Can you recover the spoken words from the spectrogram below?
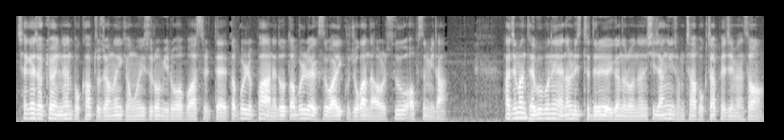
책에 적혀 있는 복합 조정의 경우의 수로 미루어 보았을 때 W파 안에도 WXY 구조가 나올 수 없습니다. 하지만 대부분의 애널리스트들의 의견으로는 시장이 점차 복잡해지면서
